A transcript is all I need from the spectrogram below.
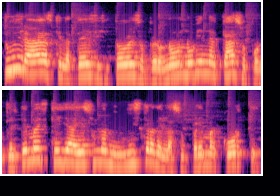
Tú dirás que la tesis y todo eso, pero no, no viene al caso, porque el tema es que ella es una ministra de la Suprema Corte.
